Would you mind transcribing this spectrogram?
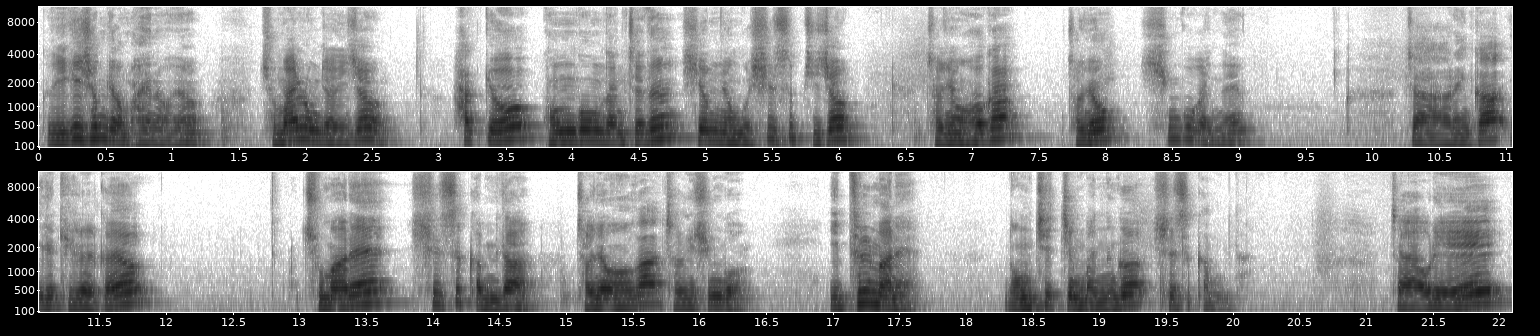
그래서 이게 시험지가 많이 나와요. 주말 농장이죠. 학교, 공공단체 등 시험 연구 실습지죠. 전용 허가, 전용 신고가 있네요. 자, 그러니까 이렇게 갈까요? 주말에 실습 갑니다. 전용 허가, 전용 신고. 이틀 만에 농지증 받는 거 실습 갑니다. 자, 우리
